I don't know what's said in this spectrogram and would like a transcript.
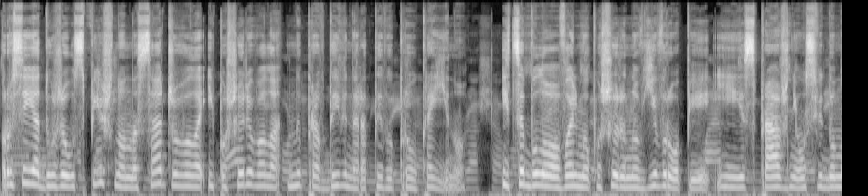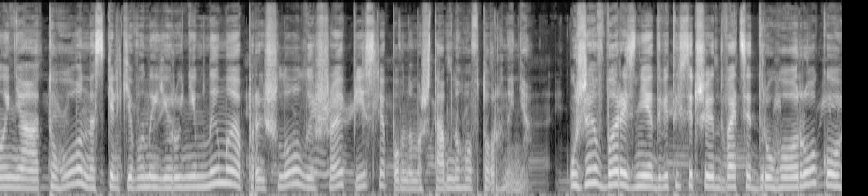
Росія дуже успішно насаджувала і поширювала неправдиві наративи про Україну. І це було вельми поширено в Європі. І справжнє усвідомлення того, наскільки вони є руйнівними, прийшло лише після повномасштабного вторгнення. Уже в березні 2022 року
